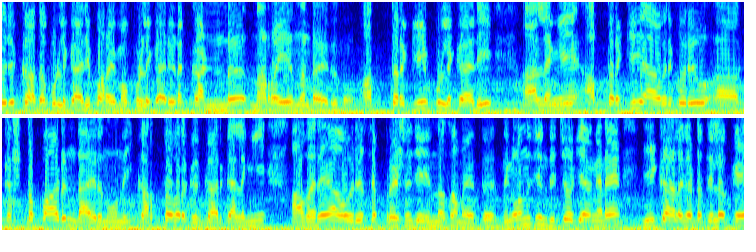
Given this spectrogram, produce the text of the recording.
ഒരു കഥ പുള്ളിക്കാരി പറയുമ്പോൾ പുള്ളിക്കാരിയുടെ കണ്ണ് നിറയുന്നുണ്ടായിരുന്നു. അത്രയ്ക്ക് പുള്ളിക്കാരി അല്ലെങ്കിൽ അത്രയ്ക്ക് അവർക്കൊരു കഷ്ടപ്പാടുണ്ടായിരുന്നു ഈ കറുത്ത വർഗക്കാർക്ക് അല്ലെങ്കിൽ അവരെ ആ ഒരു സെപ്പറേഷൻ ചെയ്യുന്ന സമയത്ത്. നിങ്ങളൊന്ന് ചിന്തിച്ചു നോക്കി അങ്ങനെ ഈ കാലഘട്ടത്തിലൊക്കെ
